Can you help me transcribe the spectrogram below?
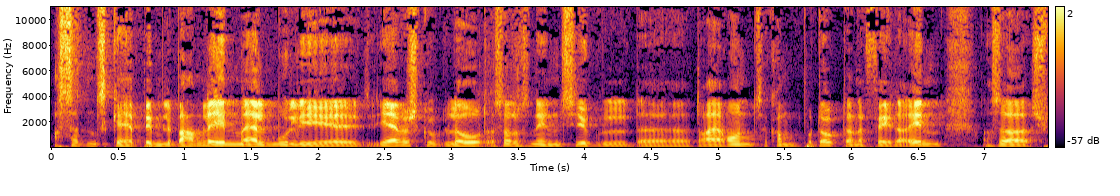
og så den skal bimle bamle ind med alt muligt uh, JavaScript load, og så er der sådan en cirkel, der drejer rundt, så kommer produkterne fader ind, og så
